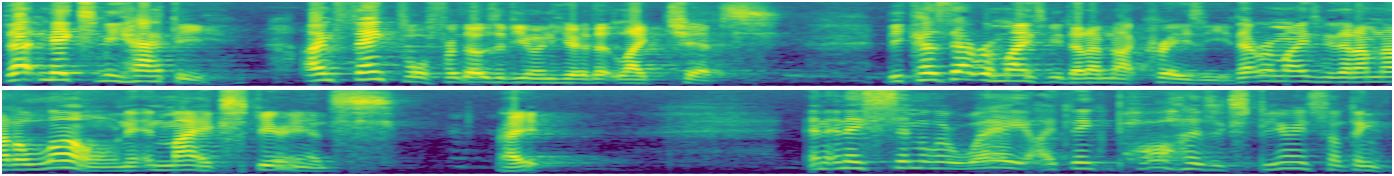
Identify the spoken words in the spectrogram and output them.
That makes me happy. I'm thankful for those of you in here that like Chips because that reminds me that I'm not crazy. That reminds me that I'm not alone in my experience, right? And in a similar way, I think Paul has experienced something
